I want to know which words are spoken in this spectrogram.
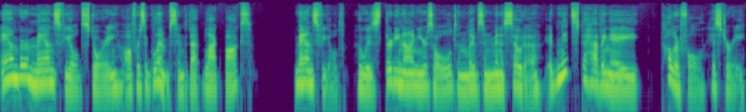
Amber Mansfield's story offers a glimpse into that black box. Mansfield, who is 39 years old and lives in Minnesota, admits to having a colorful history.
